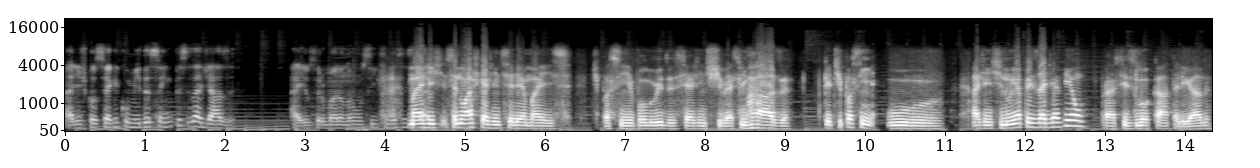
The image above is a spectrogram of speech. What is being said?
a gente consegue comida sem precisar de asa. Aí o ser humano não sente necessidade. Mas gente, você não acha que a gente seria mais, tipo assim, evoluído se a gente tivesse uma asa? Porque, tipo assim, o. A gente não ia precisar de avião pra se deslocar, tá ligado?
